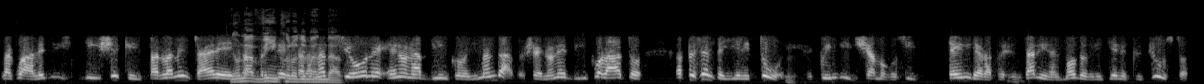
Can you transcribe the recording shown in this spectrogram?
la quale dice che il parlamentare non ha vincolo di mandato e non ha vincolo di mandato, cioè non è vincolato, rappresenta gli elettori e quindi diciamo così tende a rappresentarli nel modo che ritiene più giusto,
